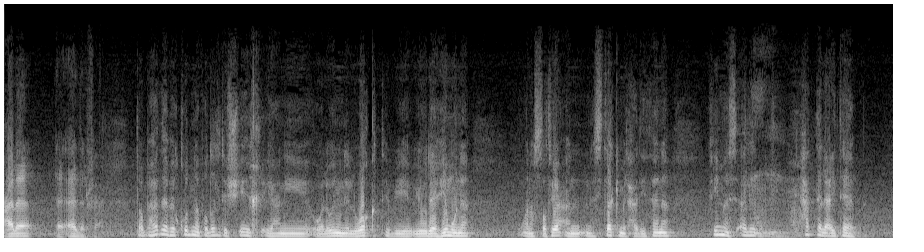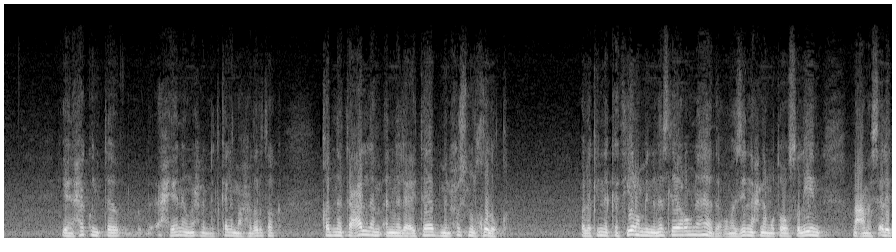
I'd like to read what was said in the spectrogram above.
على آه، هذا الفعل. طب هذا بيقودنا فضيلة الشيخ يعني ولو إن الوقت بي- يداهمنا ونستطيع أن نستكمل حديثنا في مسألة حتى العتاب. يعني حضرتك أنت أحيانا وإحنا بنتكلم مع حضرتك قد نتعلم أن العتاب من حسن الخلق ولكن كثيرا من الناس لا يرون هذا وما زلنا إحنا متواصلين مع مسألة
